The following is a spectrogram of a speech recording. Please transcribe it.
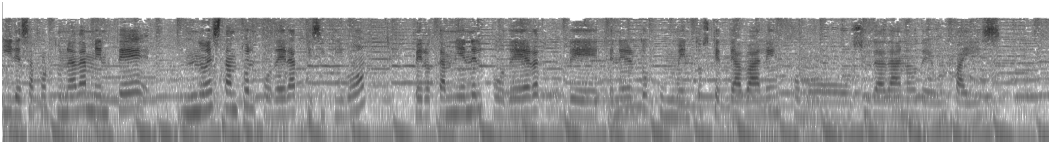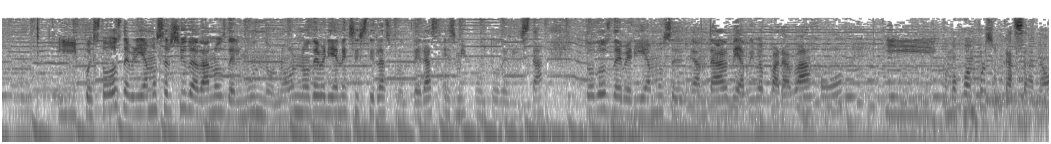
y desafortunadamente no es tanto el poder adquisitivo, pero también el poder de tener documentos que te avalen como ciudadano de un país y pues todos deberíamos ser ciudadanos del mundo, ¿no? No deberían existir las fronteras, es mi punto de vista. Todos deberíamos eh, andar de arriba para abajo y como Juan por su casa, ¿no?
